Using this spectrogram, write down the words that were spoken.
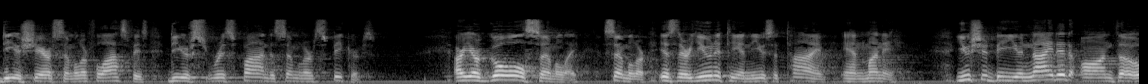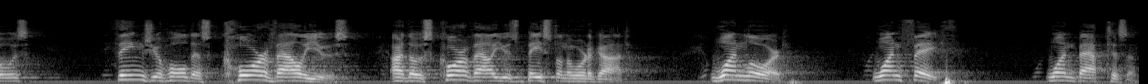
Do you share similar philosophies? Do you respond to similar speakers? Are your goals similar? Similar. Is there unity in the use of time and money? You should be united on those things you hold as core values. Are those core values based on the Word of God? One Lord, one faith, one baptism.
